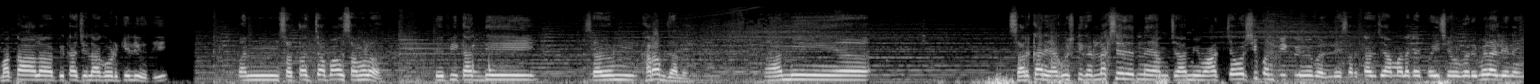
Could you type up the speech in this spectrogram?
मका पिकाची लागवड केली होती. पण सततच्या पावसामुळं ते पीक अगदी सडून खराब झालं. आम्ही सरकार या गोष्टीकडे लक्ष देत नाही. आमच्या आम्ही मागच्या वर्षी पण पीक विमे भरले. सरकारचे आम्हाला काही पैसे वगैरे मिळाले नाही.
